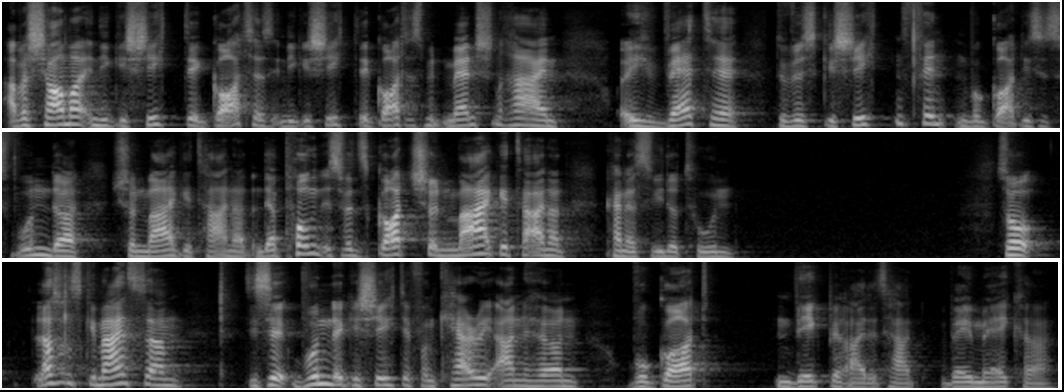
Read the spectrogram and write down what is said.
aber schau mal in die Geschichte Gottes, in die Geschichte Gottes mit Menschen rein. Und ich wette, du wirst Geschichten finden, wo Gott dieses Wunder schon mal getan hat. Und der Punkt ist, wenn es Gott schon mal getan hat, kann er es wieder tun. So, lass uns gemeinsam diese Wundergeschichte von Carrie anhören, wo Gott einen Weg bereitet hat, Waymaker.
